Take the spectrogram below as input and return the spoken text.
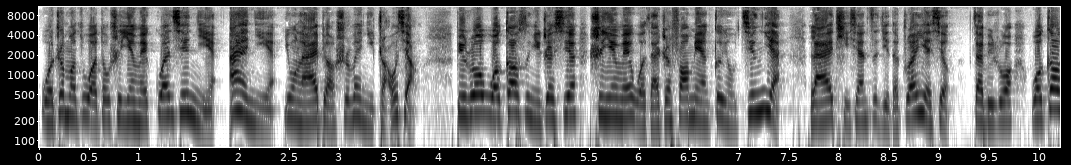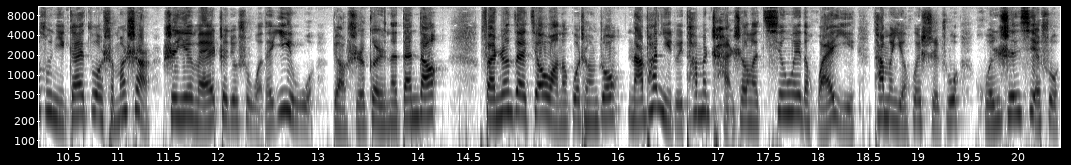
我这么做都是因为关心你、爱你，用来表示为你着想。”比如，我告诉你这些，是因为我在这方面更有经验，来体现自己的专业性。再比如，我告诉你该做什么事儿，是因为这就是我的义务，表示个人的担当。反正，在交往的过程中，哪怕你对他们产生了轻微的怀疑，他们也会使出浑身解数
